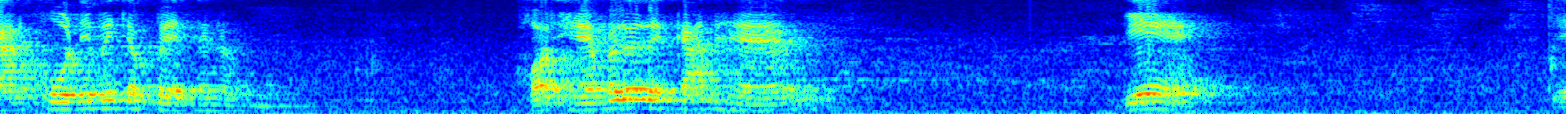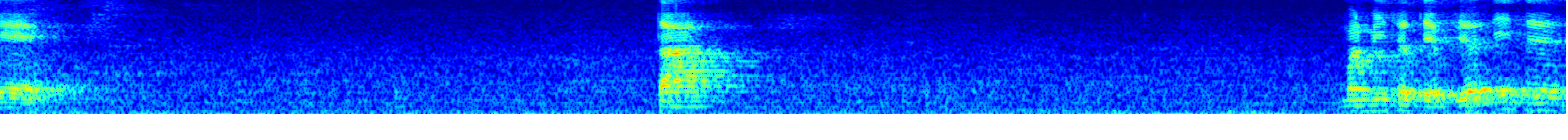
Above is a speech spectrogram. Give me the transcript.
การคูณนี่ไม่จำเป็นนะครับ ขอแถมไปด้วยเลยการหาร แยกแยกตัด มันมีสเต็ปเยอะนิดนึง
